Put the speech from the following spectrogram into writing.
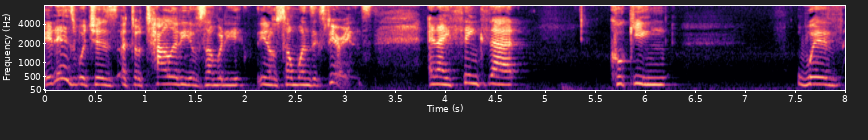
it is which is a totality of somebody you know someone's experience. And i think that cooking with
